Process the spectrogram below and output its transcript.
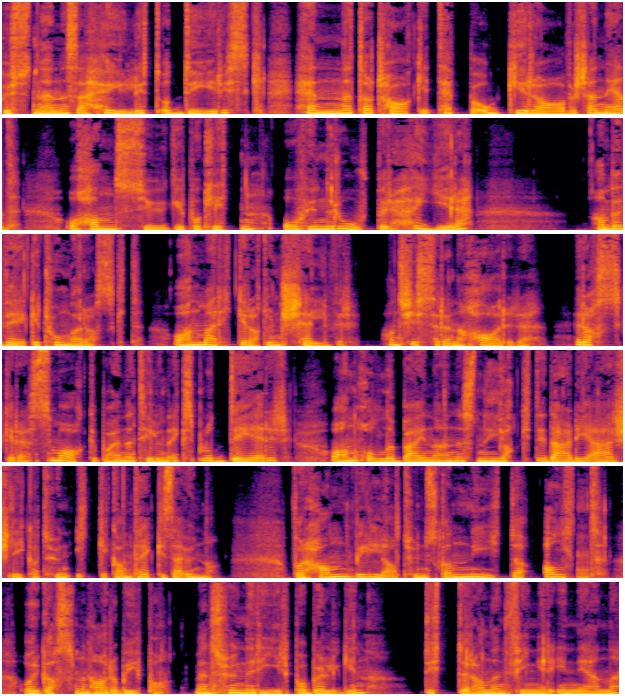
Pusten hennes er høylytt og dyrisk, hendene tar tak i teppet og graver seg ned, og han suger på klitten, og hun roper høyere. Han beveger tunga raskt, og han merker at hun skjelver, han kysser henne hardere, raskere, smaker på henne til hun eksploderer, og han holder beina hennes nøyaktig der de er slik at hun ikke kan trekke seg unna, for han vil at hun skal nyte alt orgasmen har å by på. Mens hun rir på bølgen, dytter han en finger inn i henne,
